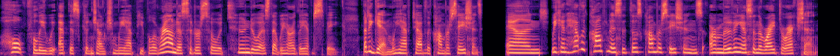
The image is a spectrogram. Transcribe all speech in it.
hopefully we, at this conjunction we have people around us that are so attuned to us that we hardly have to speak. But again we have to have the conversations. And we can have the confidence that those conversations are moving us in the right direction.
